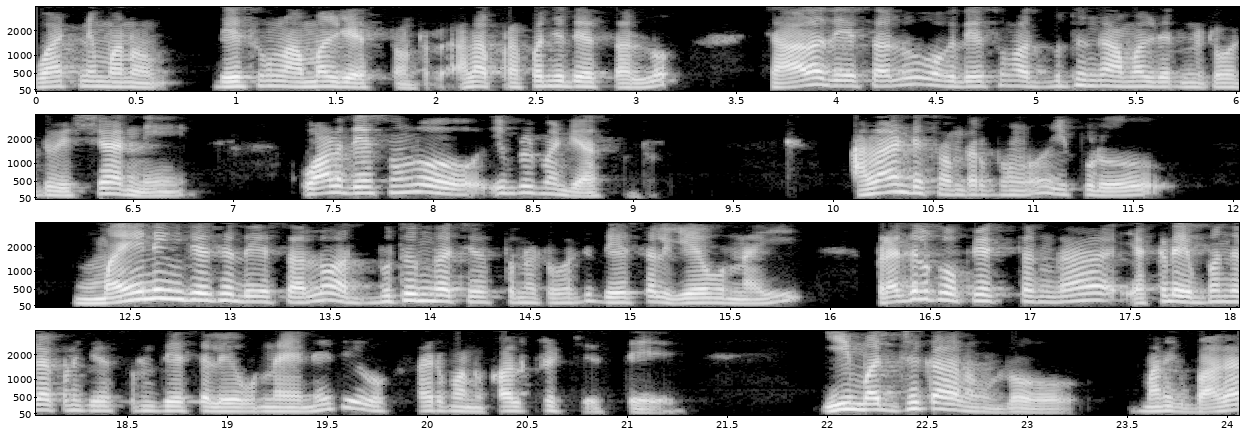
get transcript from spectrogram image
వాటిని మనం దేశంలో అమలు చేస్తూ ఉంటారు అలా ప్రపంచ దేశాల్లో చాలా దేశాలు ఒక దేశంలో అద్భుతంగా అమలు జరిగినటువంటి విషయాన్ని వాళ్ళ దేశంలో ఇంప్లిమెంట్ చేస్తుంటారు. అలాంటి సందర్భంలో ఇప్పుడు మైనింగ్ చేసే దేశాల్లో అద్భుతంగా చేస్తున్నటువంటి దేశాలు ఏమున్నాయి ప్రజలకు ఉపయుక్తంగా ఎక్కడ ఇబ్బంది లేకుండా చేస్తున్న దేశాలు ఏమున్నాయి ఉన్నాయి అనేది ఒకసారి మనం కాల్కులేట్ చేస్తే ఈ మధ్యకాలంలో మనకి బాగా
